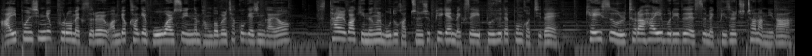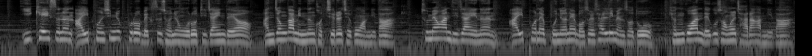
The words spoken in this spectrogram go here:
아이폰 16 프로 맥스를 완벽하게 보호할 수 있는 방법을 찾고 계신가요? 스타일과 기능을 모두 갖춘 슈피겐 맥세이프 휴대폰 거치대 케이스 울트라 하이브리드 S 맥핏을 추천합니다. 이 케이스는 아이폰 16 프로 맥스 전용으로 디자인되어 안정감 있는 거치를 제공합니다. 투명한 디자인은 아이폰의 본연의 멋을 살리면서도 견고한 내구성을 자랑합니다.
